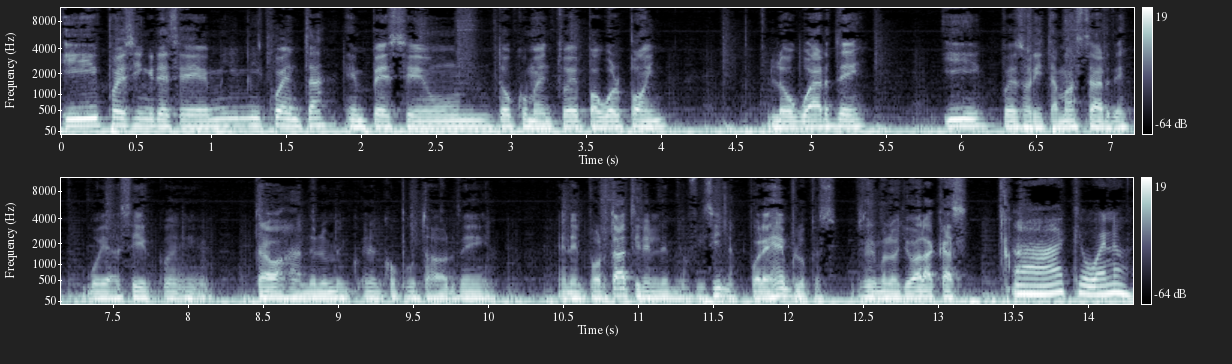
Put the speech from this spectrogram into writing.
Y pues ingresé mi, mi cuenta, empecé un documento de PowerPoint, lo guardé y pues ahorita más tarde voy a seguir eh, trabajando en el, en el computador de en el portátil, en mi oficina. Por ejemplo, pues se me lo llevo a la casa. Ah, qué bueno.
